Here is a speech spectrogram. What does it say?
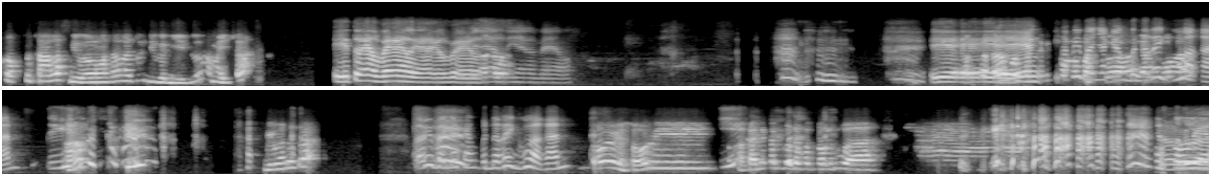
waktu salak juga kalau nggak salah itu juga gitu sama Ica. Itu LBL ya, LBL. Ya, Bel. Iya, iya, pas yang Tapi banyak gua- yang benernya gua- gua kan. Gimana, Cak? Tapi banyak yang benernya gua kan. Oh, sorry. Ih. Makanya kan gue dapat nomor dua. Ngeselin.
